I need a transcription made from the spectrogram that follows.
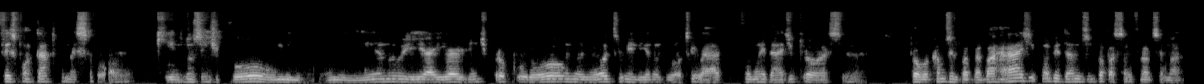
fez contato com uma escola que nos indicou um, um menino, e aí a gente procurou um outro menino do outro lado, com uma idade próxima. Provocamos um para a barragem e convidamos um para passar um final de semana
